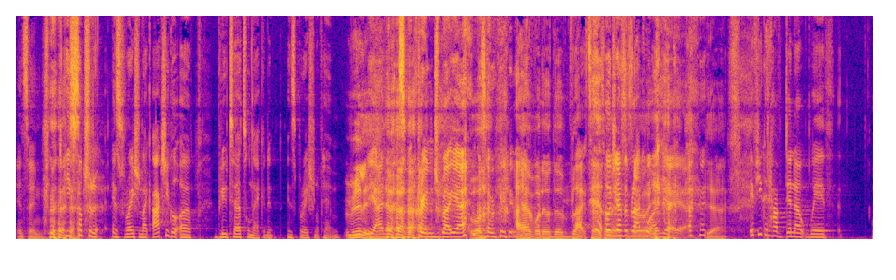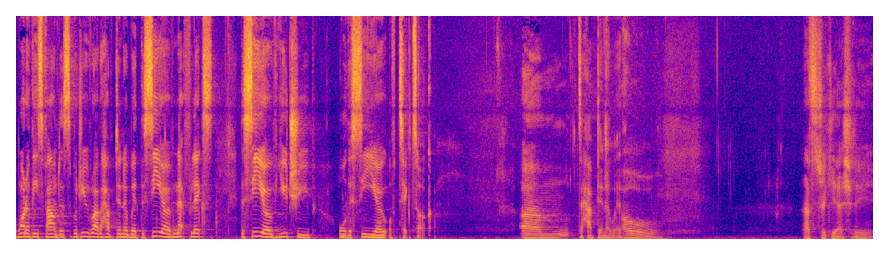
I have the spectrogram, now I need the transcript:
Insane. He's such an inspiration. Like, I actually got a blue turtleneck in inspiration of him. really? Yeah, I know. It's a bit cringe, but yeah. Well, I have one of the black turtlenecks. Oh, do you have the black well. one? Yeah, yeah. yeah. If you could have dinner with one of these founders, would you rather have dinner with the CEO of Netflix, the CEO of YouTube, or the CEO of TikTok Um, to have dinner with? oh, that's tricky, actually.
